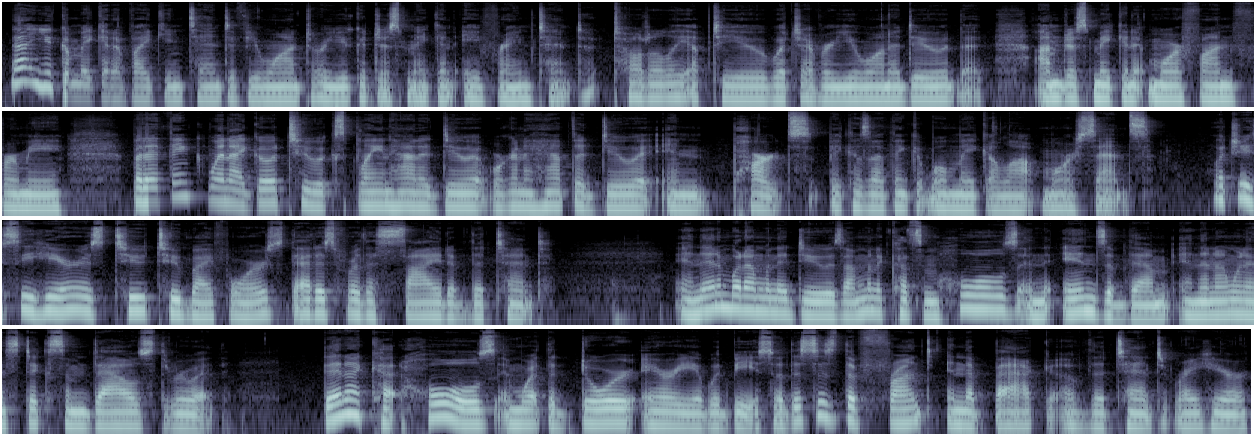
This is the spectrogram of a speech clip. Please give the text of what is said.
Now you can make it a Viking tent if you want, or you could just make an A-frame tent. Totally up to you, whichever you want to do. That I'm just making it more fun for me. But I think when I go to explain how to do it, we're going to have to do it in parts because I think it will make a lot more sense. What you see here is two 2x4s. That is for the side of the tent. And then what I'm going to do is I'm going to cut some holes in the ends of them and then I'm going to stick some dowels through it. Then I cut holes in what the door area would be. So this is the front and the back of the tent right here.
